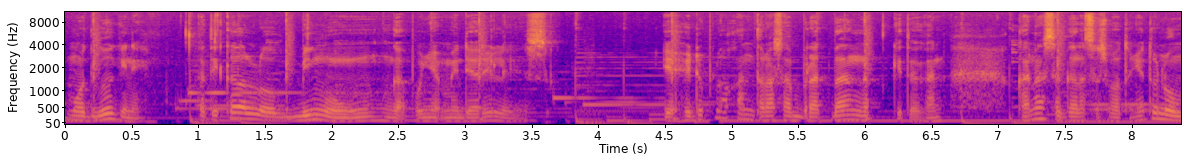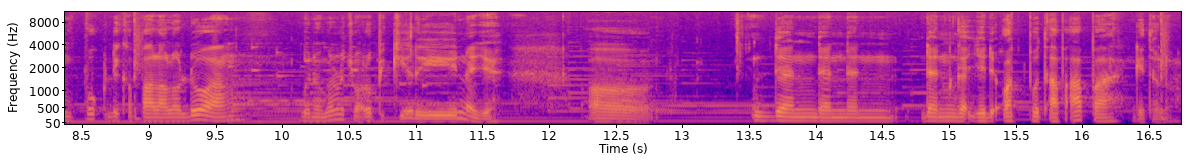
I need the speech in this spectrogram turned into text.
menurut gue gini ketika lo bingung nggak punya media rilis ya hidup lo akan terasa berat banget gitu kan. Karena segala sesuatunya tuh numpuk di kepala lo doang. Benar-benar cuma lo pikirin aja. Uh, dan dan dan dan nggak jadi output apa-apa gitu loh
